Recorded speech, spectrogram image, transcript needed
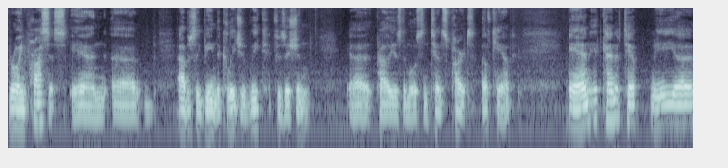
growing process. And uh, obviously, being the collegiate week physician uh, probably is the most intense part of camp. And it kind of took me uh,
